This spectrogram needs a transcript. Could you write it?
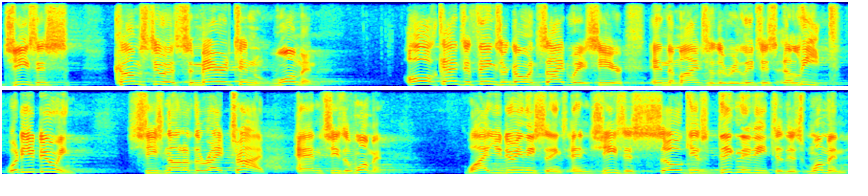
Jesus comes to a Samaritan woman. All kinds of things are going sideways here in the minds of the religious elite. What are you doing? She's not of the right tribe, and she's a woman. Why are you doing these things? And Jesus so gives dignity to this woman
